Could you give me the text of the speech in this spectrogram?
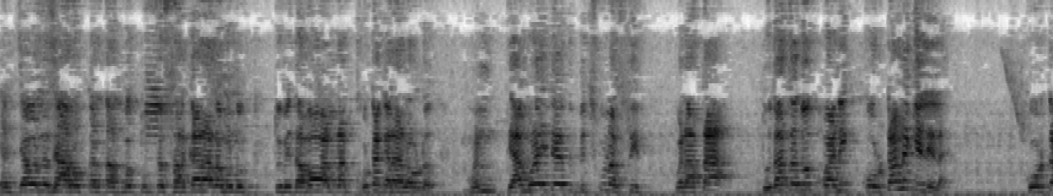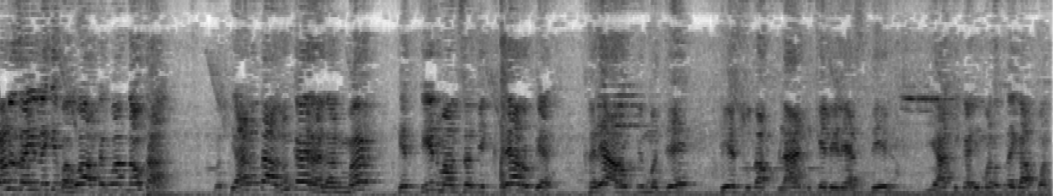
यांच्यावर जसे आरोप करतात मग तुमचं सरकार आलं म्हणून तुम्ही दबाव आणला खोटं करायला लावलं. म्हणून त्यामुळे ते बिचकून असतील. पण आता दुधाचं दूध पाणी कोर्टानं केलेलं आहे. कोर्टानं सांगितलं की भगवा आतंकवाद नव्हता. मग त्यानंतर अजून काय राहिलं? मग हे तीन माणसं जे खरे आरोपी आहेत खऱ्या आरोपीमध्ये हे सुद्धा प्लॅन केलेले असतील. या ठिकाणी म्हणत नाही का आपण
